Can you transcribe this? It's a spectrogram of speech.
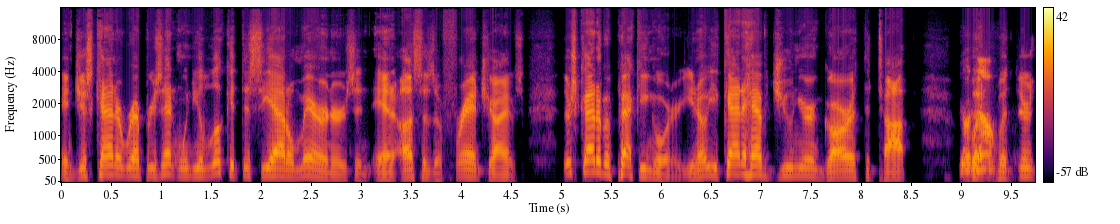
and just kind of represent when you look at the Seattle Mariners and, and us as a franchise, there's kind of a pecking order. You know, you kind of have Junior and Gar at the top No but, but there's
